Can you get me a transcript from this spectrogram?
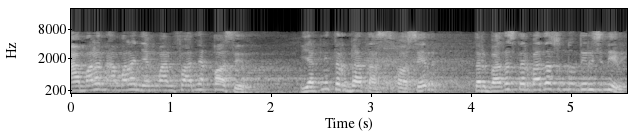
amalan-amalan yang manfaatnya qasir, yakni terbatas. Qasir terbatas terbatas untuk diri sendiri.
